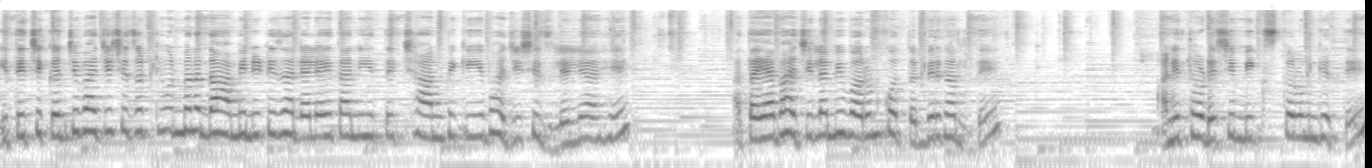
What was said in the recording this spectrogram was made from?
इथे चिकनची भाजी शिजत ठेवून मला दहा मिनिटे झालेले आहेत आणि इथे छानपैकी ही भाजी शिजलेली आहे. आता या भाजीला मी वरून कोथिंबीर घालते आणि थोडीशी मिक्स करून घेते.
